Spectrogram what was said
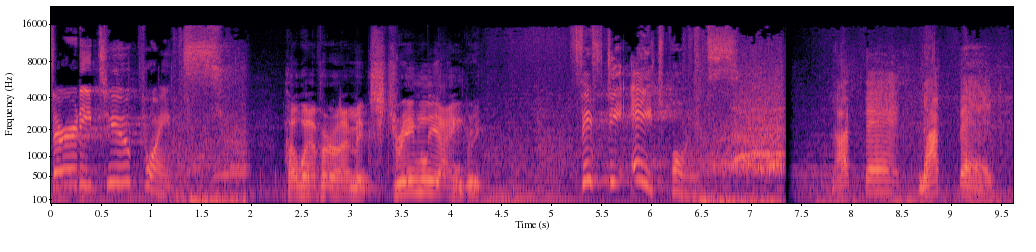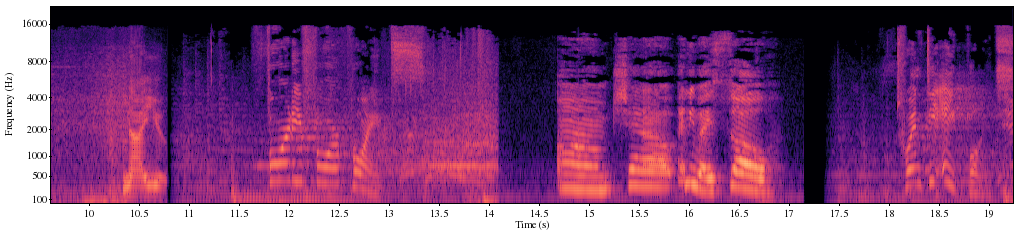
32 points. However, I'm extremely angry. 58 points. Not bad, not bad. Now you. 44 points. Um, child. Anyway, so 28 points.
